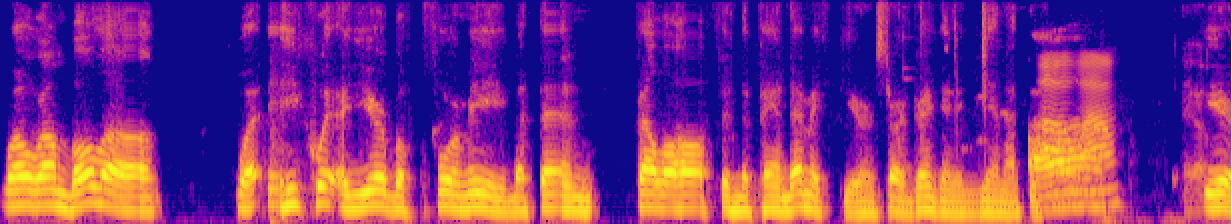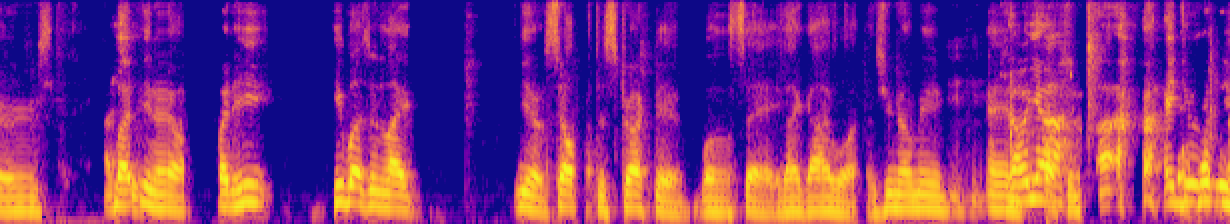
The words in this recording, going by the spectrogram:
Well, Rombola, what he quit a year before me, but then fell off in the pandemic year and started drinking again I after Oh wow. years. I But you know, but he he wasn't like you know self-destructive. We'll say like I was. You know what I mean? Mm-hmm. And Oh yeah, fucking- I do. when he,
